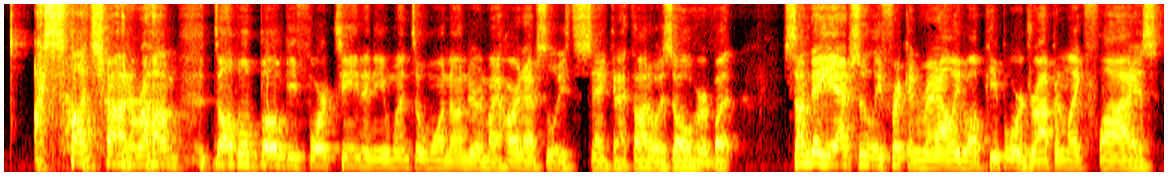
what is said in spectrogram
I saw Jon Rahm double bogey 14, and he went to one under, and my heart absolutely sank, and I thought it was over. But Sunday, he absolutely freaking rallied while people were dropping like flies.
